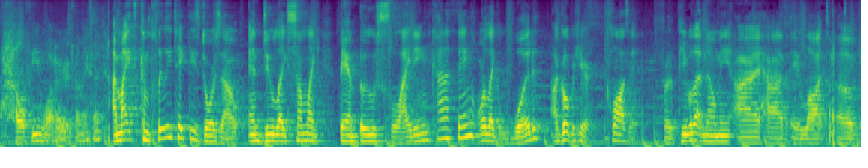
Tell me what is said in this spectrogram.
healthy water, if that makes sense. I might completely take these doors out and do like some like bamboo sliding kind of thing or like wood. I'll go over here, closet. For the people that know me, I have a lot of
